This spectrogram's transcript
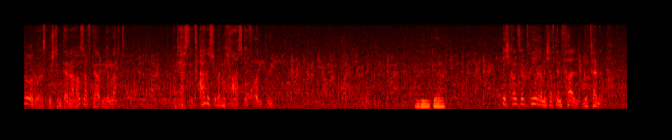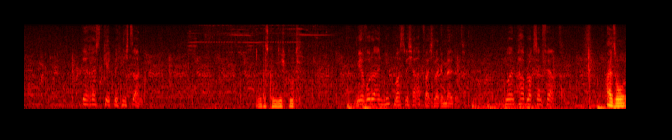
Oh, du hast bestimmt deine Hausaufgaben gemacht. Und du hast jetzt alles über mich rausgefunden. Lüge. Ich konzentriere mich auf den Fall, Lieutenant. Der Rest geht mich nichts an. Oh, das kommt nicht gut. Mir wurde ein mutmaßlicher Abweichler gemeldet. Nur ein paar Blocks entfernt. Also,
